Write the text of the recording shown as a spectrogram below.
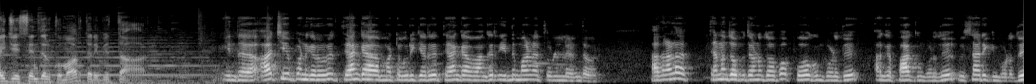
ஐஜி செந்தில்குமார் தெரிவித்தார். இந்த ஆட்சியப்பனுங்கிறவர் தேங்காய் மட்டை உரிக்கிறது தேங்காய் வாங்குறது இந்த மாதிரி தொழிலில் இருந்தவர். அதனால் தினந்தோப்பு தினந்தோப்பாக போகும் பொழுது அங்கே பார்க்கும் பொழுது விசாரிக்கும் பொழுது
